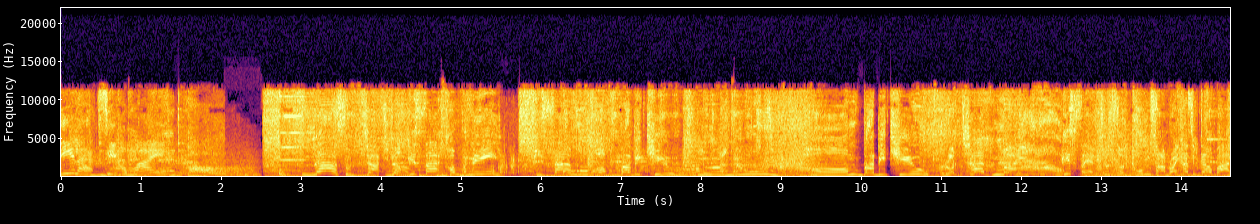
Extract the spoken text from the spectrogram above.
นี่แหละ สีของใหม่ ล่าสุดจาก The Pizza Company พิซซ่าหมูอบบาร์บีคิว หมูนุ่ม หอมบาร์บีคิว รสชาติใหม่ พิเศษชุดสุดคุ้ม 359 บาท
